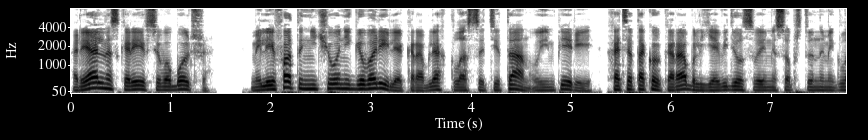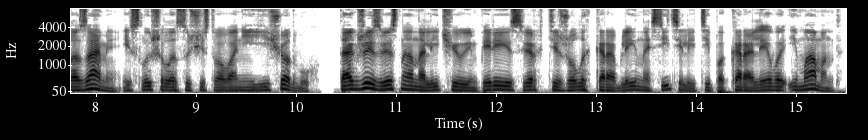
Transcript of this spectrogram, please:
Реально, скорее всего, больше. Мелиефаты ничего не говорили о кораблях класса «Титан» у Империи, хотя такой корабль я видел своими собственными глазами и слышал о существовании еще двух. Также известно о наличии у Империи сверхтяжелых кораблей-носителей типа «Королева» и «Мамонт»,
